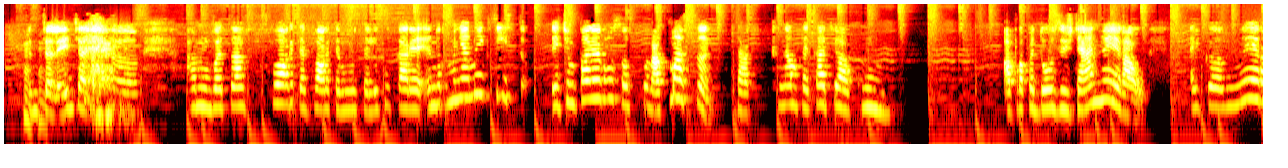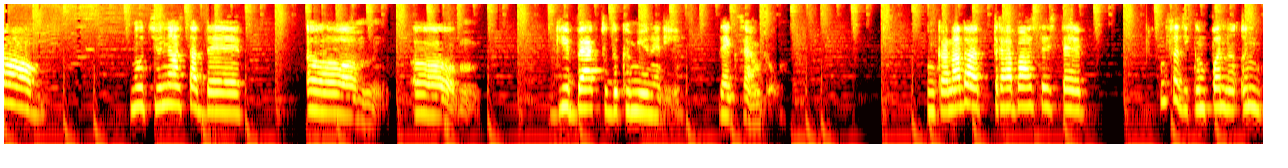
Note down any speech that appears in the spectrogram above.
Înțelegi? Adică am învățat foarte, foarte multe lucruri care în România nu există. Deci îmi pare rău să spun, acum sunt, dar când am plecat eu acum aproape 20 de ani nu erau. Adică nu era noțiunea asta de uh, uh, give back to the community, de exemplu. În Canada treaba asta este, cum să zic, împân, în,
